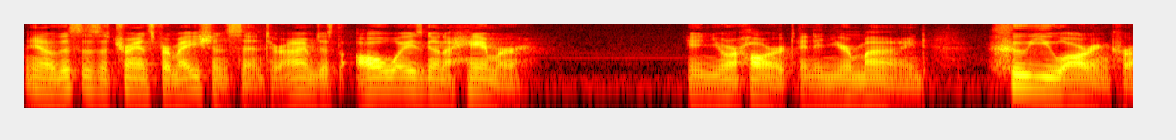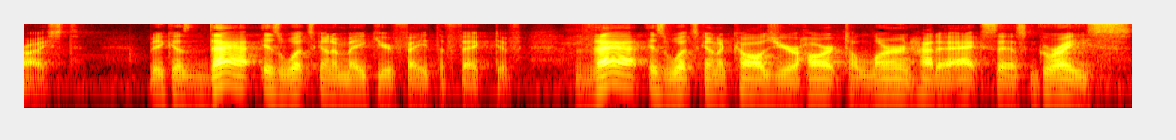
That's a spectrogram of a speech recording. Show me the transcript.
You know, this is a transformation center. I am just always going to hammer in your heart and in your mind who you are in Christ because that is what's going to make your faith effective. That is what's going to cause your heart to learn how to access grace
